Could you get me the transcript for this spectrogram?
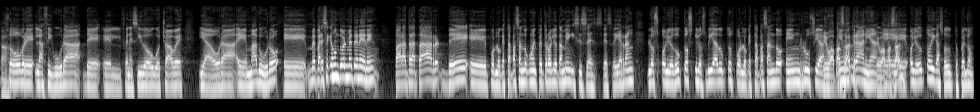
Ajá. sobre la figura del fenecido Hugo Chávez y ahora eh, Maduro. Eh, me parece que es un duerme de nene para tratar de, eh, por lo que está pasando con el petróleo también, y si se, se cierran los oleoductos y los viaductos por lo que está pasando en Rusia, ¿Qué va a pasar? en Ucrania, ¿Qué va a pasar? eh, oleoductos y gasoductos, perdón,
